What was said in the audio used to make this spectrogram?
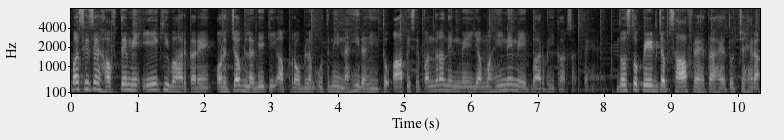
बस इसे हफ़्ते में एक ही बार करें, और जब लगे कि अब प्रॉब्लम उतनी नहीं रही तो आप इसे पंद्रह दिन में या महीने में एक बार भी कर सकते हैं। दोस्तों, पेट जब साफ़ रहता है तो चेहरा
